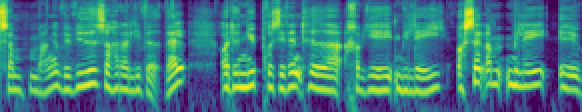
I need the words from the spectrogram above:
som mange vil vide, så har der lige været valg, og den nye præsident hedder Javier Milei. Og selvom Milei øh,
